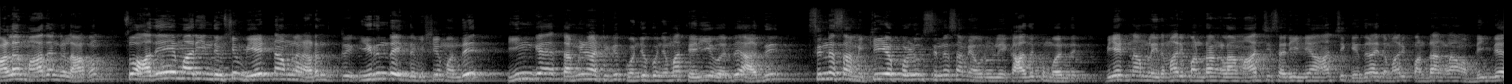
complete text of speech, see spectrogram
பல மாதங்கள் ஆகும். ஸோ அதே மாதிரி இந்த விஷயம் வியட்நாமில் நடந்துட்டு இருந்த இந்த விஷயம் வந்து இங்கே தமிழ்நாட்டுக்கு கொஞ்சம் கொஞ்சமாக தெரிய வருது. அது சின்னசாமி கீழப்பழுவூர் சின்னசாமி அவருடைய காதுக்கும் வருது. வியட்நாமில் இதை மாதிரி பண்ணுறாங்களாம் ஆட்சி சரியில்லையா ஆட்சிக்கு எதிராக இதை மாதிரி பண்ணுறாங்களாம் அப்படிங்கிற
